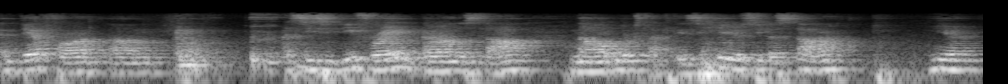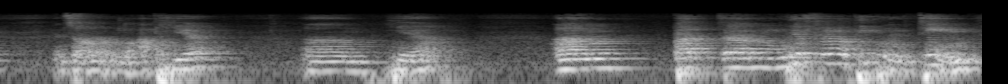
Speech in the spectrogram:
and therefore um, a CCD frame around the star now looks like this. Here you see the star, here, and so on, up here, um, here. Um, but um, we have clever people in the team,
